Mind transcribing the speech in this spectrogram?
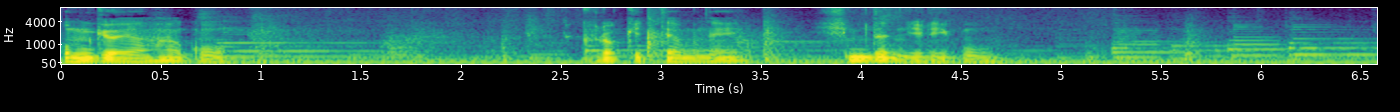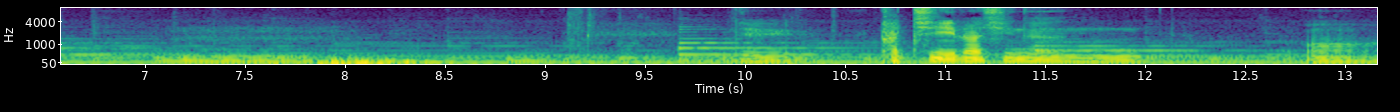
옮겨야 하고 그렇기 때문에 힘든 일이고 같이 일하시는 어,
